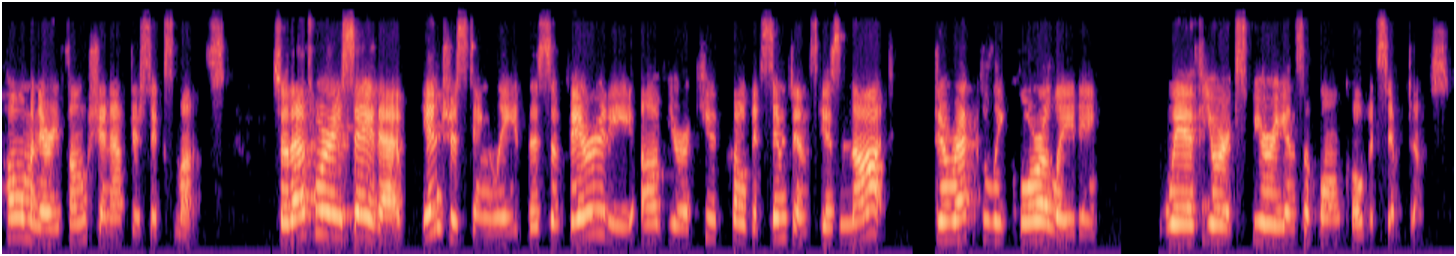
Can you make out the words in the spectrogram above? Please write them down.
pulmonary function after six months. So that's where I say that, interestingly, the severity of your acute COVID symptoms is not directly correlating with your experience of long COVID symptoms.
